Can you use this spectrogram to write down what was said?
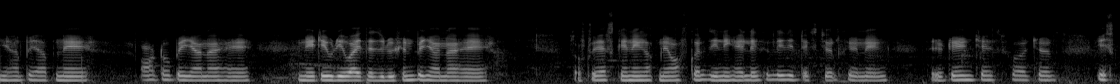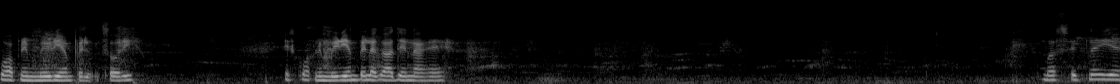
यहाँ पे अपने ऑटो पे जाना है नेटिव डिवाइस रेजोल्यूशन पे जाना है सॉफ्टवेयर स्कैनिंग अपने ऑफ़ कर देनी है laser texture scanning retain changed textures इसको अपने मीडियम पे सॉरी इसको अपने मीडियम पे लगा देना है। बस इतना ही है।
